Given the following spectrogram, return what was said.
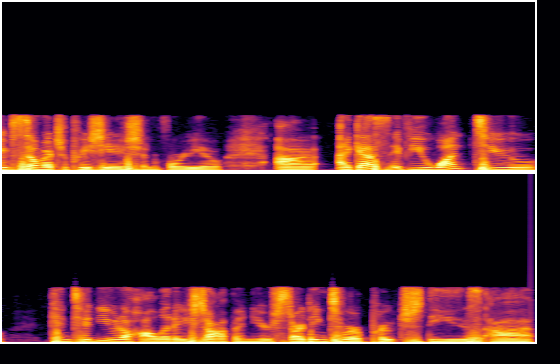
we have so much appreciation for you. Uh, I guess if you want to continue to holiday shop and you're starting to approach these uh,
